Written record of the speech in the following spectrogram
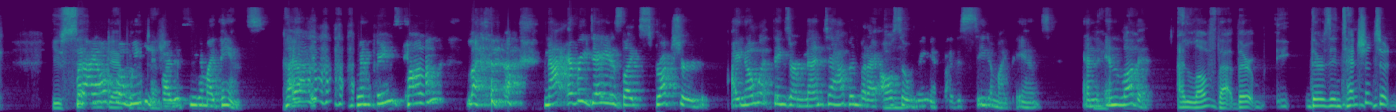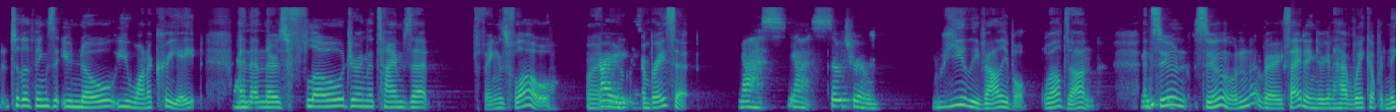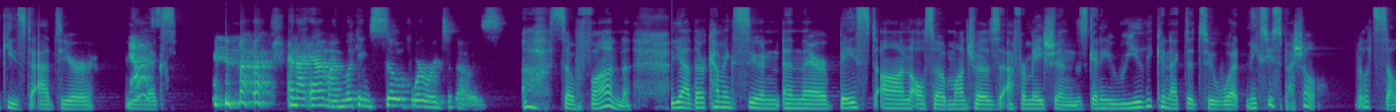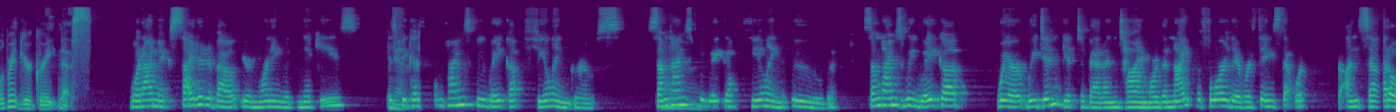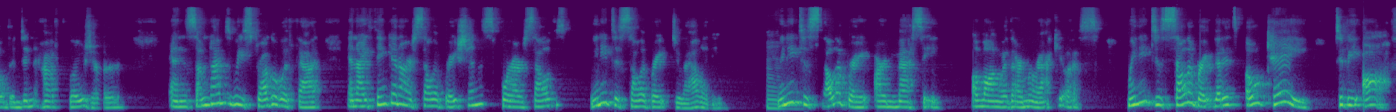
You said, But I also wing it by the seat of my pants. I, when things come, not every day is like structured. I know what things are meant to happen, but I also mm-hmm. wing it by the seat of my pants and yeah. and love it. I love that. There there's intention to to the things that you know you want to create yeah. and then there's flow during the times that things flow. Right. Embrace it. Yes, yes, so true. Really valuable. Well done. and soon, soon, very exciting. You're going to have "Wake Up with Nikki's" to add to your your mix. and I am. I'm looking so forward to those. Oh, so fun. Yeah, they're coming soon and they're based on also mantras, affirmations, getting really connected to what makes you special. But let's celebrate your greatness. What I'm excited about your morning with Nikki's is yeah. because sometimes we wake up feeling gross. Sometimes mm. we wake up feeling oob. Sometimes we wake up where we didn't get to bed in time, or the night before there were things that were unsettled and didn't have closure. And sometimes we struggle with that. And I think in our celebrations for ourselves, we need to celebrate duality. Mm. We need to celebrate our messy along with our miraculous. We need to celebrate that it's okay to be off.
